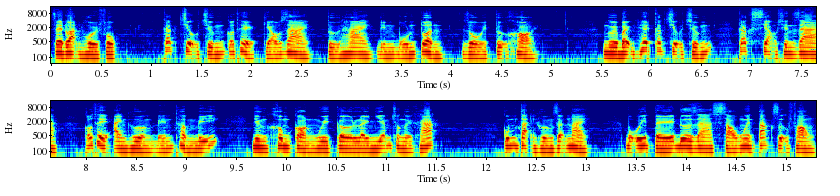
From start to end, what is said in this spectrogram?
Giai đoạn hồi phục, các triệu chứng có thể kéo dài từ 2 đến 4 tuần rồi tự khỏi. Người bệnh hết các triệu chứng, các sẹo trên da có thể ảnh hưởng đến thẩm mỹ nhưng không còn nguy cơ lây nhiễm cho người khác. Cũng tại hướng dẫn này, Bộ Y tế đưa ra 6 nguyên tắc dự phòng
